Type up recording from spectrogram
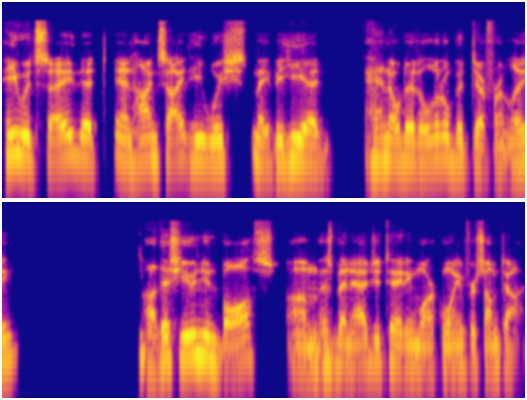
he would say that in hindsight, he wished maybe he had handled it a little bit differently. Uh, this union boss um, has been agitating Mark Wayne for some time.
